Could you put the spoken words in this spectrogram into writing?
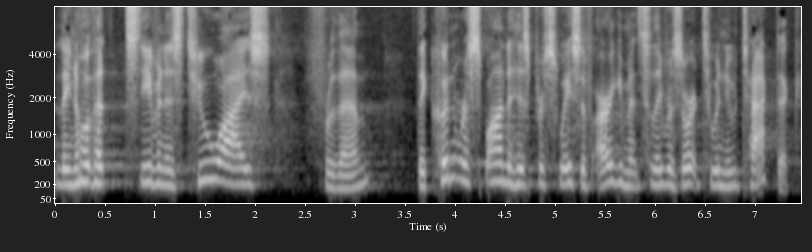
They know that Stephen is too wise for them. They couldn't respond to his persuasive argument, so they resort to a new tactic.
